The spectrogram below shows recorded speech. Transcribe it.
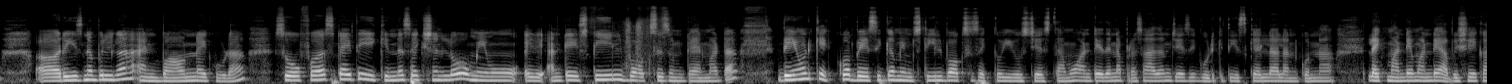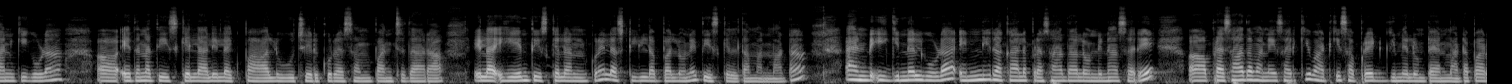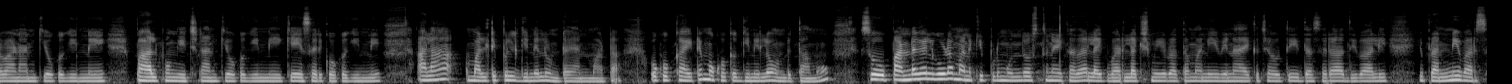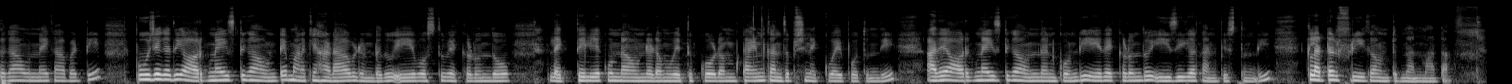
రీజనబుల్గా అండ్ బాగున్నాయి కూడా. సో ఫస్ట్ అయితే ఈ కింద సెక్షన్లో మేము అంటే స్టీల్ బాక్సెస్ ఉంటాయి అనమాట దేవుడికి ఎక్కువ బేసిక్గా మేము స్టీల్ బాక్సెస్ ఎక్కువ యూస్ చేస్తాము. అంటే ఏదైనా ప్రసాదం చేసి గుడికి తీసుకెళ్ళాలనుకున్నా లైక్ మండే మండే అభిషేకానికి కూడా ఏదైనా తీసుకెళ్ళాలి లైక్ పాలు చెరుకు రసం పంచదార ఇలా ఏం తీసుకెళ్ళాలనుకుని ఇలా స్టీల్ డబ్బాల్లోనే తీసుకెళ్తాం అనమాట అండ్ ఈ గిన్నెలు కూడా ఎన్ని రకాల ప్రసాదాలు వండినా సరే ప్రసాదం అనేసరికి వాటికి సపరేట్ గిన్నెలు ఉంటాయి పర్వాణానికి ఒక గిన్నె పాలు పొంగిచ్చడానికి ఒక గిన్నె కేసరికి ఒక గిన్నె అలా మల్టిపుల్ గిన్నెలు ఉంటాయన్నమాట. ఒక్కొక్క ఐటెం ఒక్కొక్క గిన్నెలో వండుతాము. సో పండగలు కూడా మనకి ఇప్పుడు ముందు వస్తున్నాయి కదా లైక్ వరలక్ష్మి వ్రతం అని వినాయక చవితి దసరా దివాళీ ఇప్పుడు అన్నీ వరుసగా ఉన్నాయి కాబట్టి పూజ గది ఆర్గనైజ్డ్గా ఉంటే మనకి హడావిడి ఉండదు. ఏ వస్తువు ఎక్కడుందో లైక్ తెలియకుండా ఉండడం వెతుక్కోవడం టైం కన్సప్షన్ ఎక్కువైపోతుంది. అదే ఆర్గనైజ్డ్గా ఉందనుకోండి ఏది ఎక్కడుందో ఈజీగా కనిపిస్తుంది. క్లటర్ ఫ్రీగా ఉంటుందన్నమాట.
